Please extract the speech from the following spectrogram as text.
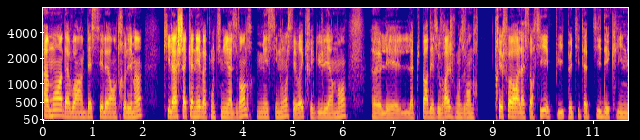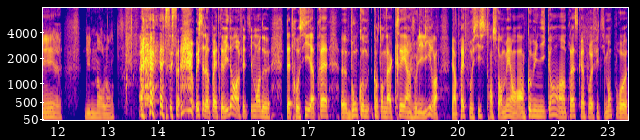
à moins d'avoir un best-seller entre les mains, qui là, chaque année, va continuer à se vendre. Mais sinon, c'est vrai que régulièrement, la plupart des ouvrages vont se vendre très fort à la sortie et puis petit à petit décliner euh, d'une mort lente. ça. Oui, ça doit pas être évident, effectivement, d'être aussi après euh, bon quand on a créé un joli livre. Et après, il faut aussi se transformer en, communicant hein, presque hein, pour effectivement pour, euh,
